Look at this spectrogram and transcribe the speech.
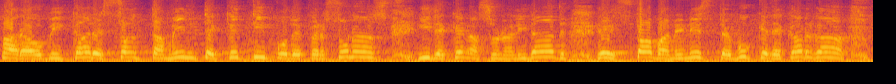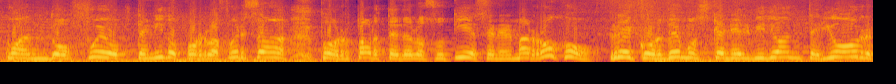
para ubicar exactamente qué tipo de personas y de qué nacionalidad estaban en este buque de carga cuando fue obtenido por la fuerza por parte de los hutíes en el Mar Rojo. Recordemos que en el video anterior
